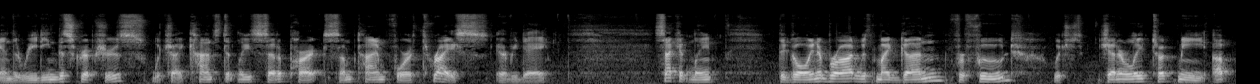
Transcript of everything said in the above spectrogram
and the reading the Scriptures, which I constantly set apart some time for thrice every day. Secondly, the going abroad with my gun for food, which generally took me up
